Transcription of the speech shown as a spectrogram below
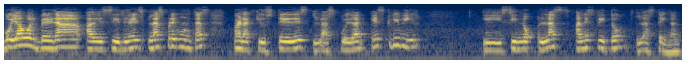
Voy a volver a, a decirles las preguntas para que ustedes las puedan escribir y si no las han escrito, las tengan.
